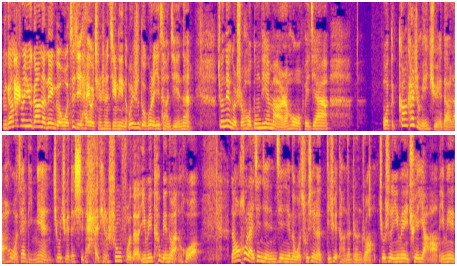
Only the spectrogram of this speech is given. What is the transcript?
你刚刚说浴缸的那个，我自己还有亲身经历呢。我也是躲过了一场劫难。就那个时候冬天嘛，然后我回家，我刚开始没觉得，然后我在里面就觉得洗的还挺舒服的，因为特别暖和。然后后来渐渐渐渐的，我出现了低血糖的症状，就是因为缺氧，因为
